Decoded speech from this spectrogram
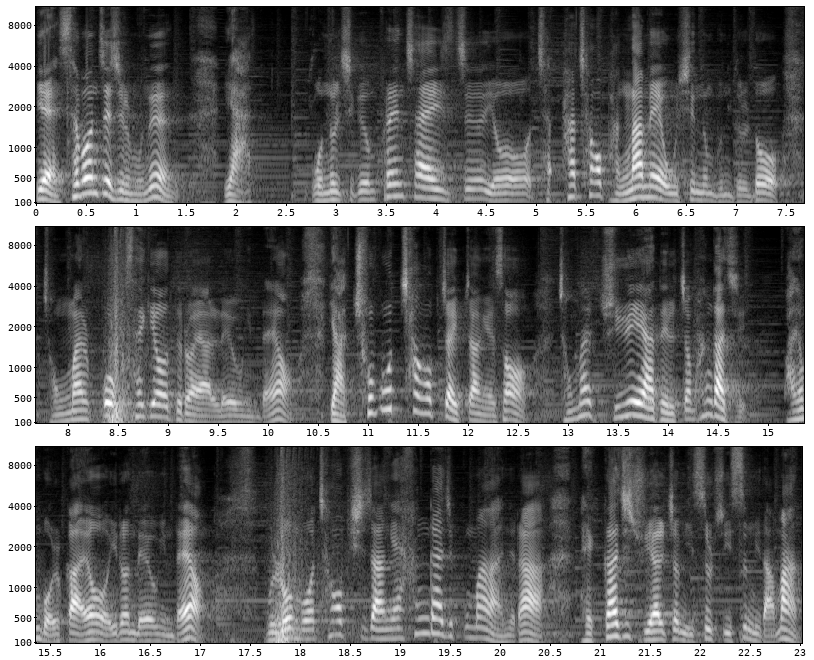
예, 세 번째 질문은 야, 오늘 지금 프랜차이즈 요 창업 박람회에 오시는 분들도 정말 꼭 새겨들어야 할 내용인데요. 야, 초보 창업자 입장에서 정말 주의해야 될 점 한 가지. 과연 뭘까요? 이런 내용인데요. 물론 뭐 창업 시장에 한 가지뿐만 아니라 100가지 주의할 점이 있을 수 있습니다만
